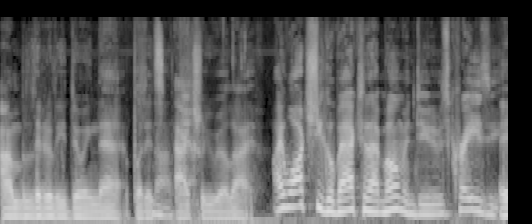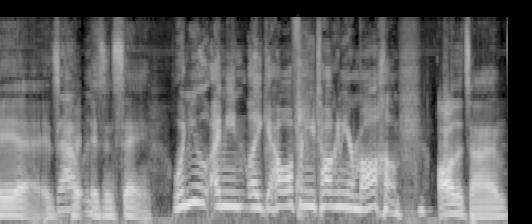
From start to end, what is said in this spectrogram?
I'm literally doing that, but it's nuts. actually real life. I watched you go back to that moment, dude. It was crazy. Yeah, it's cra- was- it's insane. When you, I mean, like, how often are you talking to your mom? All the time.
